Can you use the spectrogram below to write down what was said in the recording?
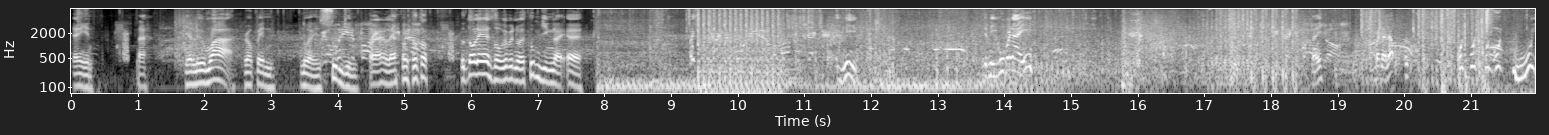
ใจเย็นนะอย่าลืมว่าเราเป็นหน่วยซุ่มยิงเพราะแล้วต้องต้องเล่นส่งกันเป็นหน่วยซุ่มยิงหน่อยเออ ไอ้นี่ จะหนีกูไปไหน Being taken by Đấy. hostiles. ไปไหนแล้ว อุ้ยอุ้ยอุ้ยอุ้ยอุ้ย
